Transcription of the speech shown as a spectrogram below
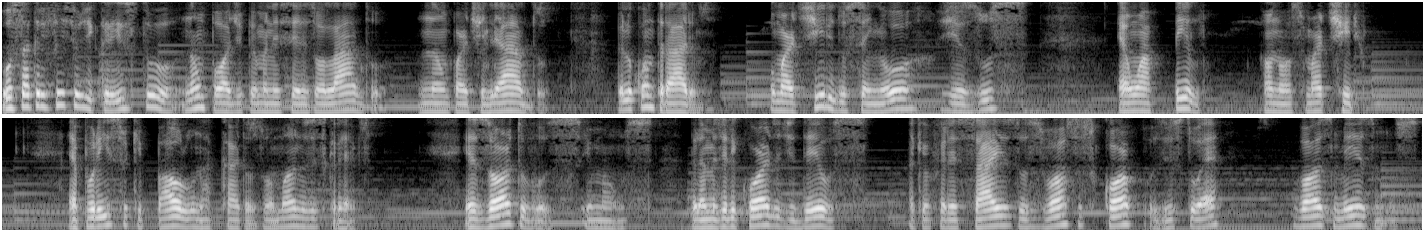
O sacrifício de Cristo não pode permanecer isolado, não partilhado. Pelo contrário, o martírio do Senhor Jesus é um apelo ao nosso martírio. É por isso que Paulo, na carta aos Romanos, escreve: Exorto-vos, irmãos, pela misericórdia de Deus, a que ofereçais os vossos corpos, isto é, vós mesmos,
